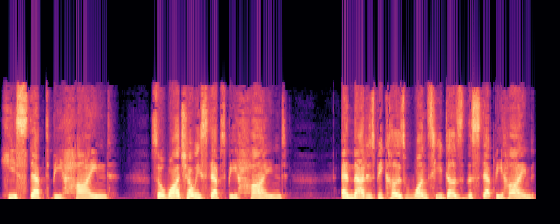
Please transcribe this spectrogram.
he stepped behind. So watch how he steps behind. And that is because once he does the step behind,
